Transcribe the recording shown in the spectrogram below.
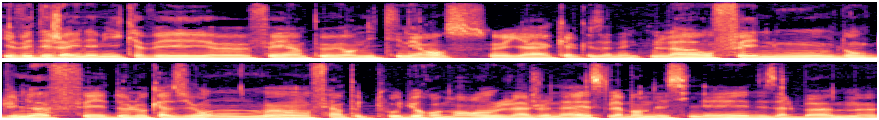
Il y avait déjà une amie qui avait fait un peu en itinérance il y a quelques années. Là, on fait, nous, donc du neuf et de l'occasion. On fait un peu de tout, du roman, de la jeunesse, de la bande dessinée, des albums.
